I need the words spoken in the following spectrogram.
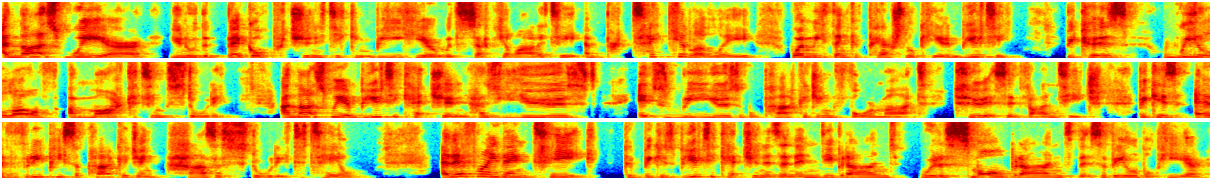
And that's where, you know, the big opportunity can be here with circularity, and particularly when we think of personal care and beauty, because we love a marketing story. And that's where Beauty Kitchen has used its reusable packaging format to its advantage because every piece of packaging has a story to tell. And if I then take because Beauty Kitchen is an indie brand. We're a small brand that's available here,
